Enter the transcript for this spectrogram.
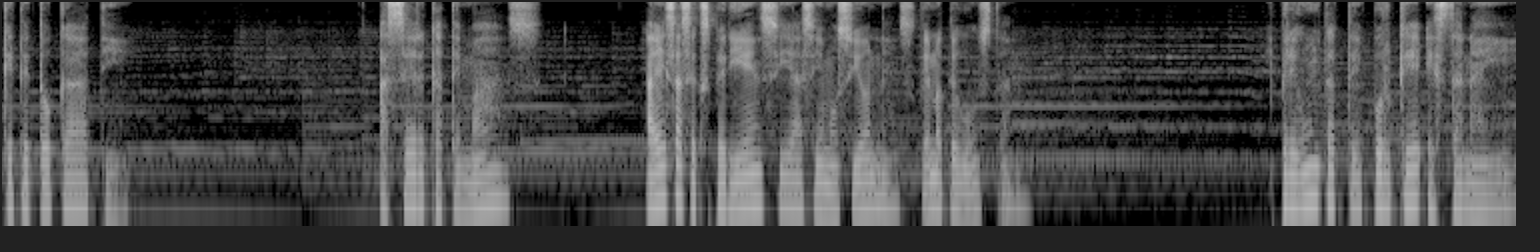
que te toca a ti acércate más a esas experiencias y emociones que no te gustan. Y pregúntate por qué están ahí.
